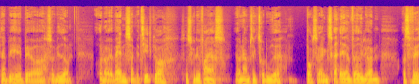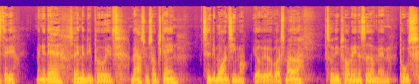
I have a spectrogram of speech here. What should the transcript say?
der blev hæppe og så videre. Og når jeg vandt, som jeg tit gjorde, så skulle det fejres. Jeg var nærmest ikke trådt ud af bokseringen, så havde jeg en fadøl i hånden, og så festede vi. Men i dag, så endte vi på et værtshus op Skagen, tidlige morgentimer. Vi var godt smadret. Så lige så var der en, der sidder med en pose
